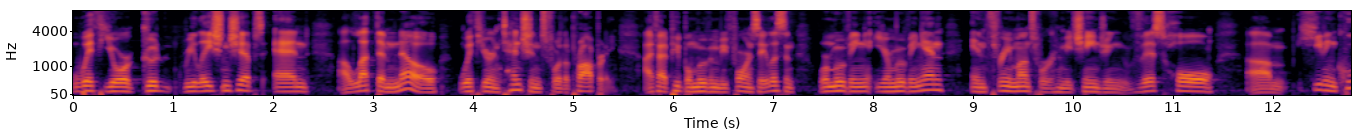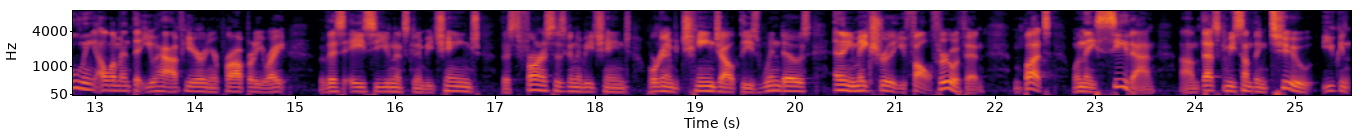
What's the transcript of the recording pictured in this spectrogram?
with your good relationships and uh, let them know with your intentions for the property. I've had people move in before and say, "Listen, we're moving. You're moving in. In three months, we're going to be changing this whole um, heating cooling element that you have here in your property. Right? This AC unit's going to be changed. This furnace is going to be changed. We're going to change out these windows, and then you make sure that you follow through with it. But when they see that, um, that's going to be something too. You can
